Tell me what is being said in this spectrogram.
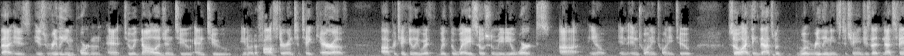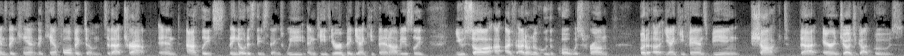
that is is really important eh, to acknowledge and to and to you know to foster and to take care of, uh, particularly with with the way social media works. Uh, you know, in in 2022. So I think that's what what really needs to change is that Nets fans they can't they can't fall victim to that trap, and athletes they notice these things. We and Keith, you're a big Yankee fan, obviously you saw I, I don't know who the quote was from, but uh, Yankee fans being shocked that Aaron Judge got boos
